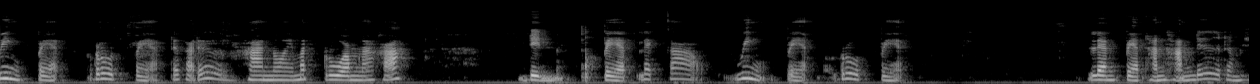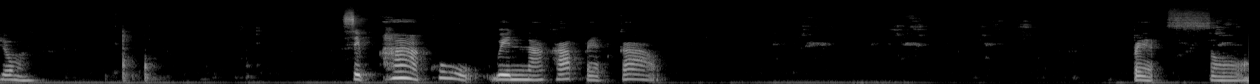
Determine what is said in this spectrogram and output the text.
วิ่งแปดรูดแปดเด้อค่ะเด้อฮานอยมัดรวมนะคะ เด่นแปดและเก้าวิ่งแปดรูดแปดแลนแปดหันหันเด้อท่านผู้ชม สิบห้าคู่เว้นนะคะแปดเก้าแปดสอง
